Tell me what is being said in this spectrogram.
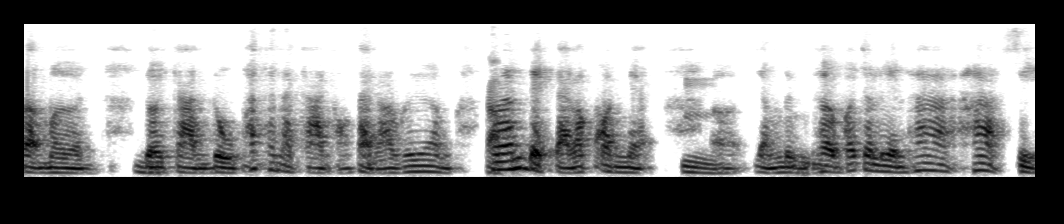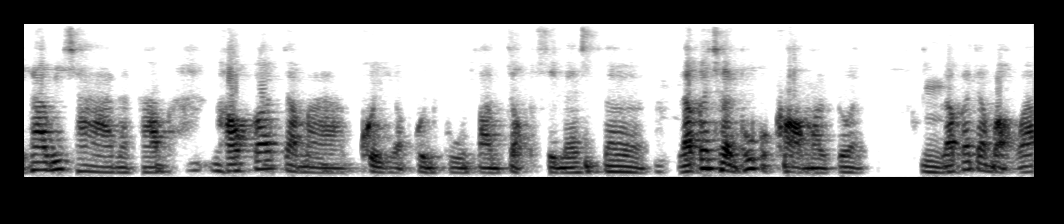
ประเมิน โดยการดูพัฒนาการของแต่ละเรื่อง เพราะฉะนั้นเด็กแต่ละคนเนี่ย อย่างหนึ่งเทอมก็จะเรียนห้าห้าสี่ห้าวิชานะครับ เขาก็จะมาคุยกับคุณครูตอนจบ semester แล้วก็เชิญผู้ปกครองมาด้วย แล้วก็จะบอกว่า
